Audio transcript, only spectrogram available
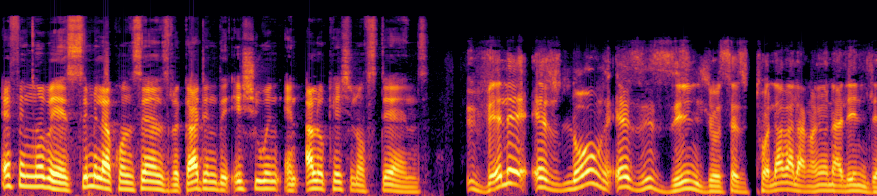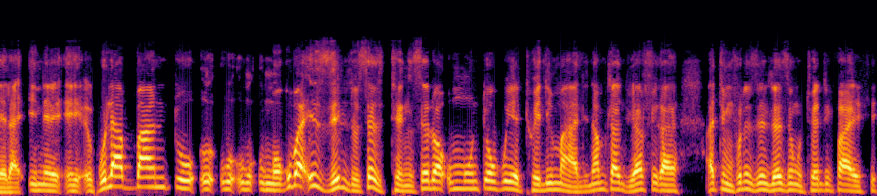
Effie Ngube has similar concerns regarding the issuing and allocation of stands. vele as long as izindlu sezitholakala ngayona lindlela ine e- kulabantu u- u- u- ngokuba izindlu sezithengiselwa umuntu obuye ethwela imali namhlanje uyafika athi ngifuna izindlu ezingu-25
